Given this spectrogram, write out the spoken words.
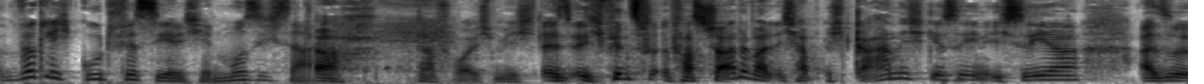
wirklich gut fürs Seelchen, muss ich sagen. Ach, da freue ich mich. Also ich finde es fast schade, weil ich habe euch gar nicht gesehen. Ich sehe ja, also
